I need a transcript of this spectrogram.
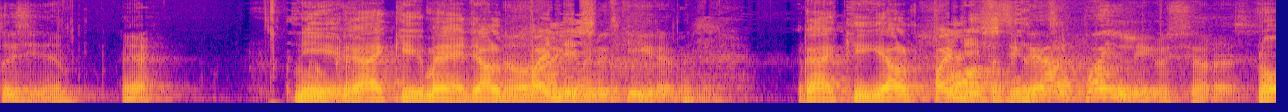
tõsi jah? jah. nii okay., rääkige mehed jalgpallist no,. rääkige jalgpallist. vaatasin ka jalgpalli kusjuures. no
